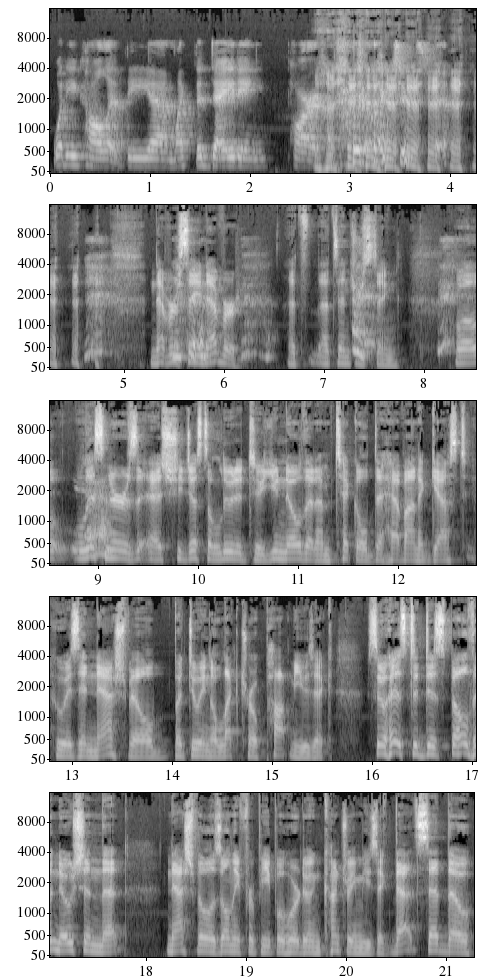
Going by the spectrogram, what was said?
what do you call it? The um, like the dating part. never say never. That's that's interesting. Well, yeah. listeners, as she just alluded to, you know that I'm tickled to have on a guest who is in Nashville but doing electro pop music, so as to dispel the notion that Nashville is only for people who are doing country music. That said, though,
